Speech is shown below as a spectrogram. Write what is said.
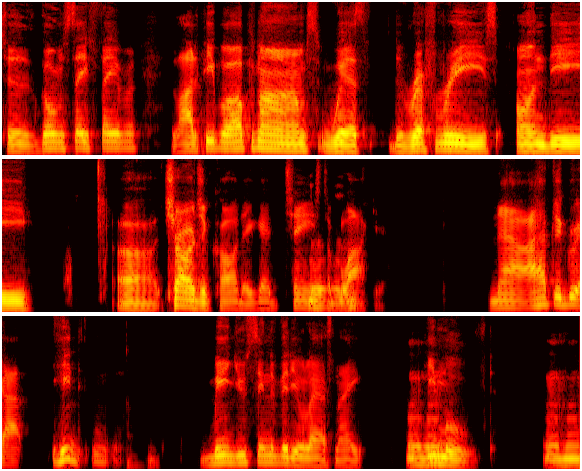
to Golden State's favor. A lot of people are up in arms with the referees on the uh charging call. They got changed to Mhm. block it. Now I have to agree. I, he, me and you seen the video last night. He hmm moved. hmm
